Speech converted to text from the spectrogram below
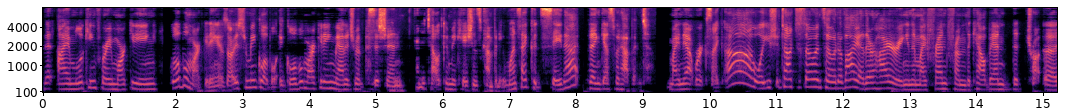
that I'm looking for a marketing, global marketing, it was always for me global, a global marketing management position in a telecommunications company. Once I could say that, then guess what happened? my network's like, oh, well, you should talk to so and so at Avaya. They're hiring. And then my friend from the Cal band, the uh,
